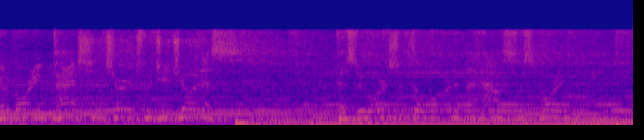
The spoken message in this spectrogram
Good morning, Passion Church. Would you join us as we worship the Lord in the house this morning?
